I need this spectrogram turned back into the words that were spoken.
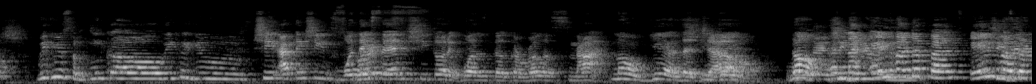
much. We could use some eco. We could use She, I think she, what they said is she thought it was the gorilla snot, no, yeah, the she gel. Did. No, and she that- in her defense, in She her defense,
